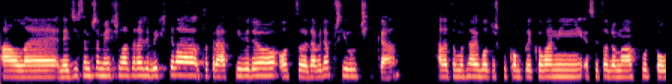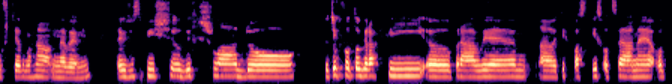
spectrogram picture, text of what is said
Ale nejdřív jsem přemýšlela teda, že bych chtěla to krátké video od Davida Příručíka, ale to možná by bylo trošku komplikovaný, jestli to doma furt pouštět, možná nevím. Takže spíš bych šla do, do těch fotografií uh, právě uh, těch pastí z oceány od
